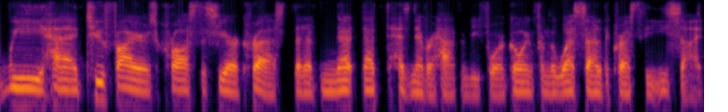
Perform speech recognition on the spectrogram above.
we had two fires cross the Sierra Crest that have net that has never happened before, going from the west side of the crest to the east side.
